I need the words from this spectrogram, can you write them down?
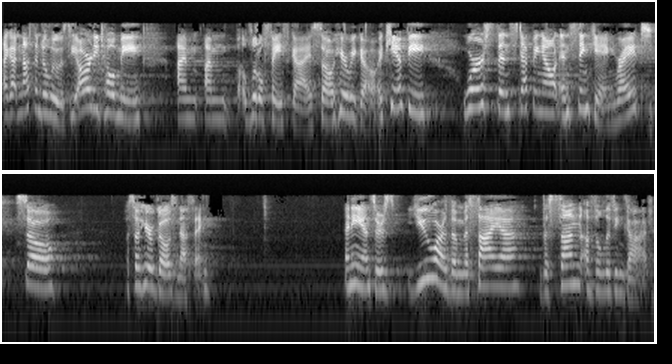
I got nothing to lose. He already told me I'm, I'm a little faith guy, so here we go. It can't be worse than stepping out and sinking, right? So, so here goes nothing. And he answers, you are the Messiah, the Son of the living God.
